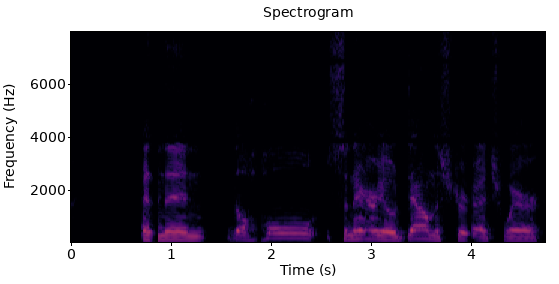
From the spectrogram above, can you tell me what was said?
And then the whole scenario down the stretch where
